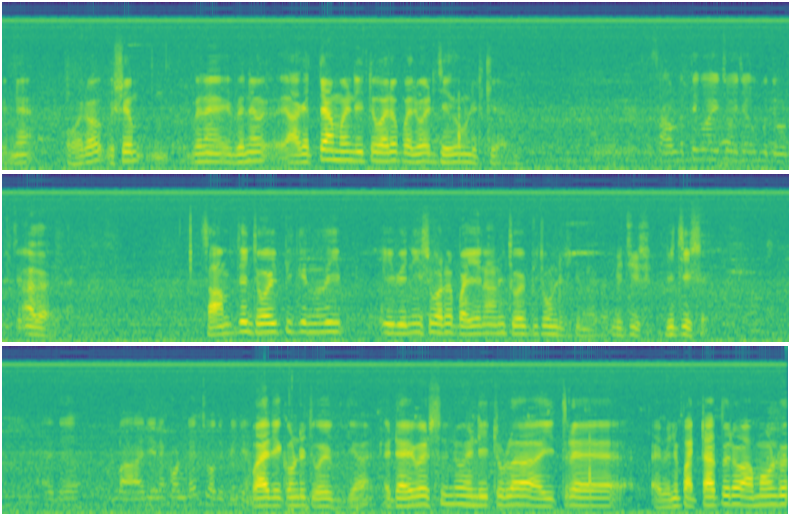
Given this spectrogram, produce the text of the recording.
പിന്നെ ഓരോ വിഷയം ഇവനെ ഇവനെ അകറ്റാൻ വേണ്ടിയിട്ട് ഓരോ പരിപാടി ചെയ്തുകൊണ്ടിരിക്കുകയാണ് അതെ. സാമ്പത്തികം ചോദിപ്പിക്കുന്നത് ഈ ഈ വിനീഷ് പറഞ്ഞ പയ്യനാണ് ചോദിപ്പിച്ചുകൊണ്ടിരിക്കുന്നത്. വിജീഷ്. വിജീഷ്. ഭാര്യയെ കൊണ്ട് ചോദിപ്പിക്കുക. ഡൈവേഴ്സിന് വേണ്ടിയിട്ടുള്ള ഇത്ര ഇവന് പറ്റാത്തൊരു എമൗണ്ട്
